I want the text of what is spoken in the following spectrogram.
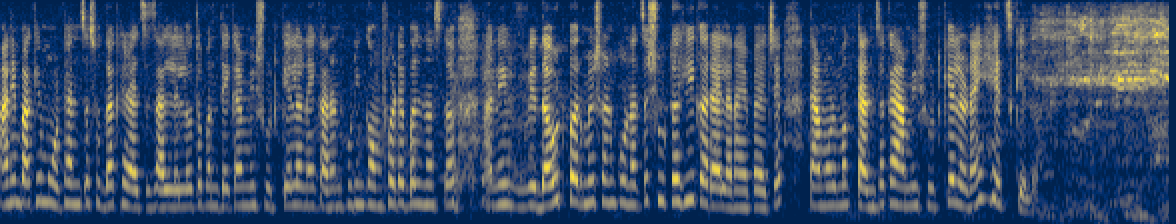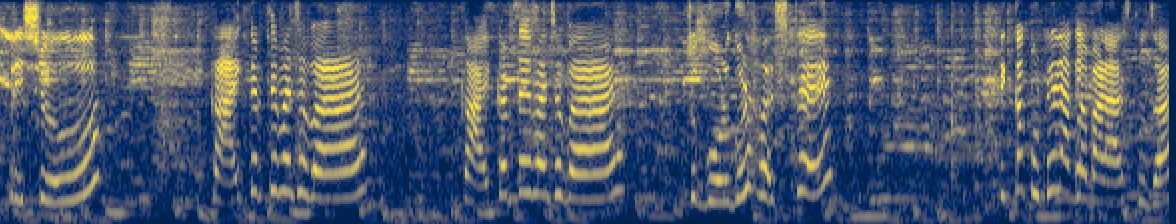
आणि बाकी मोठ्यांचं सुद्धा खेळायचं चाललेलं होतं पण ते काय मी शूट केलं नाही कारण कुणी कम्फर्टेबल नसतं आणि विदाऊट परमिशन कोणाचं शूटही करायला नाही पाहिजे. त्यामुळे मग त्यांचं काय आम्ही शूट केलं नाही हेच केलं. त्रिशू! काय करते माझं बाळ? काय करते माझं बाळ? तू गोड गोड हसते? टिक्का कुठे लागला बाळा आज तुझा?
